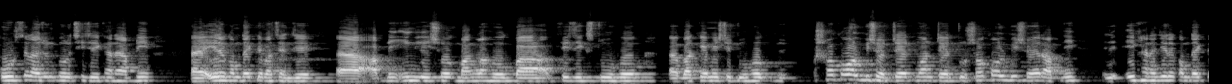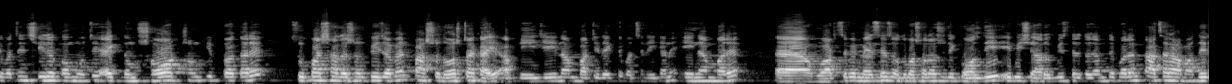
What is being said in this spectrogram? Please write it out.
কোর্সের আয়োজন করেছি, যেখানে আপনি এরকম দেখতে পাচ্ছেন যে আপনি ইংলিশ হোক, বাংলা হোক বা ফিজিক্স টু হোক বা কেমিস্ট্রি টু হোক, সকল বিষয় টেট ওয়ান টেট টু সকল বিষয়ের আপনি এখানে যেরকম দেখতে পাচ্ছেন, সেরকম হচ্ছে একদম শর্ট সংক্ষিপ্ত আকারে সুপার সাজেশন পেয়ে যাবেন। পাঁচশো দশ টাকায় আপনি যে নাম্বারটি দেখতে পাচ্ছেন এখানে, এই নাম্বারে হোয়াটসঅ্যাপে মেসেজ অথবা সরাসরি কল দিয়ে এই বিষয়ে আরও বিস্তারিত জানতে পারেন। তাছাড়া আমাদের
